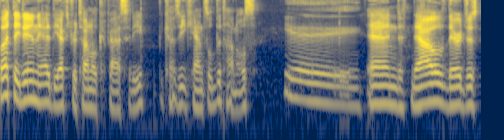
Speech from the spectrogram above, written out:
But they didn't add the extra tunnel capacity because he canceled the tunnels. Yay. And now they're just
